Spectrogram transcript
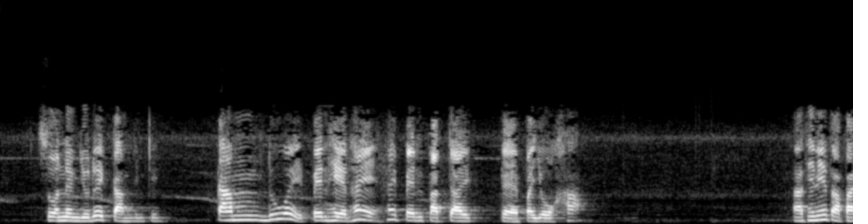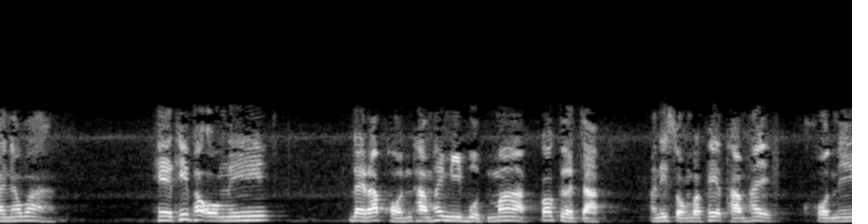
ๆ ส่วนหนึ่งอยู่ด้วยกรรมจริง ๆ กรรมด้วยเป็นเหตุให้ให้เป็นปัจจัยแก่ประโยคะอาทีนี้ต่อไปนะว่า เหตุที่พระองค์นี้ได้รับผลทำให้มีบุตรมากก็เกิดจากอันนี้สองประเภททำให้คนนี้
